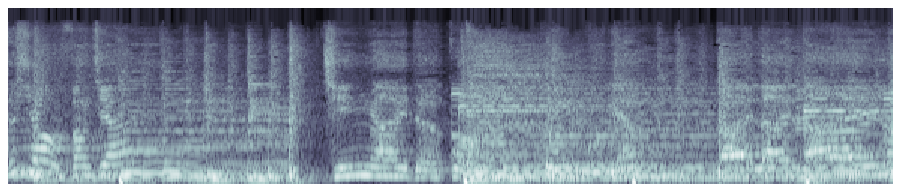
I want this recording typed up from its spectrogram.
的小房间。亲爱的广东姑娘，来来来来，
